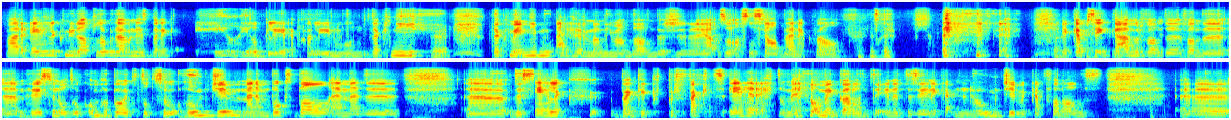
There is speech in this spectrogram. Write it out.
Maar eigenlijk nu dat lockdown is, ben ik heel, heel blij dat ik alleen woon. Dat ik, niet, Ja. dat ik mij niet moet ergeren dan iemand anders. Eh, ja, zo asociaal ben ik wel. ik heb zijn kamer van de, van de ehm, huisgenoot ook omgebouwd tot zo home gym met een boksbal en met de... eh, dus eigenlijk ben ik perfect ingericht om, om in quarantaine te zijn. Ik heb een home gym, ik heb van alles. Eh,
